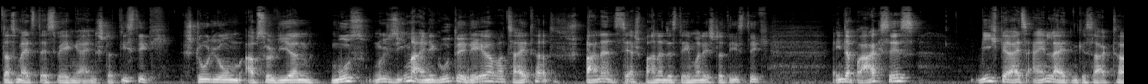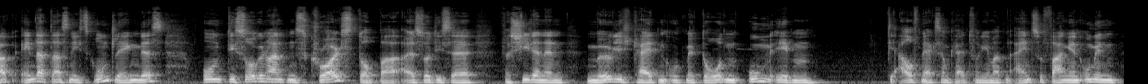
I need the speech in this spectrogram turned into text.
dass man jetzt deswegen ein Statistikstudium absolvieren muss, ist immer eine gute Idee, wenn man Zeit hat. Spannend, sehr spannendes Thema, die Statistik. In der Praxis wie ich bereits einleitend gesagt habe, ändert das nichts Grundlegendes und die sogenannten Scrollstopper, also diese verschiedenen Möglichkeiten und Methoden, um eben die Aufmerksamkeit von jemandem einzufangen, um ihn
